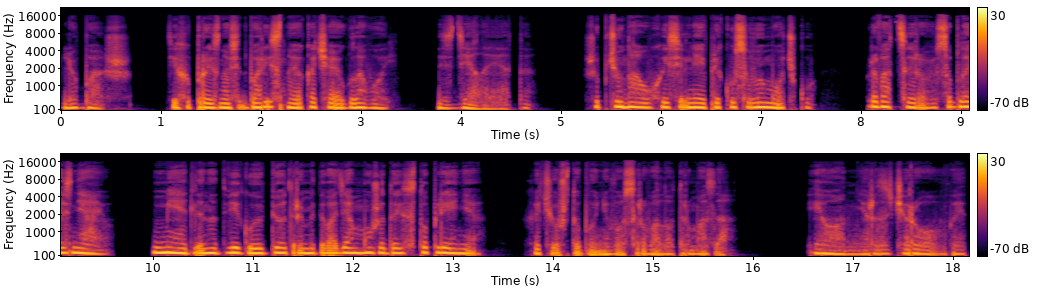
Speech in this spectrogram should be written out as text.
Любаш, тихо произносит Борис, но я качаю головой. Сделай это. Шепчу на ухо и сильнее прикусываю мочку. Провоцирую, соблазняю. Медленно двигаю бедрами, доводя мужа до иступления. Хочу, чтобы у него сорвало тормоза. И он не разочаровывает.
